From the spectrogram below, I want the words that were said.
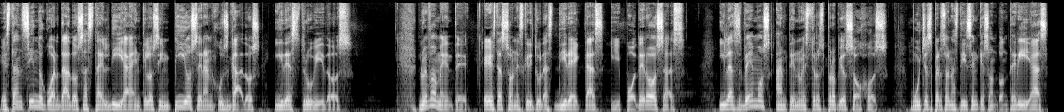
Están siendo guardados hasta el día en que los impíos serán juzgados y destruidos. Nuevamente, estas son escrituras directas y poderosas, y las vemos ante nuestros propios ojos. Muchas personas dicen que son tonterías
